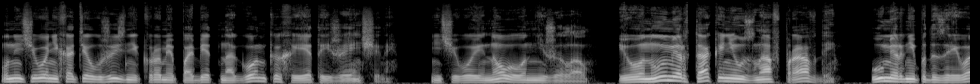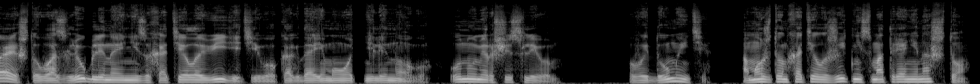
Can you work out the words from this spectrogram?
Он ничего не хотел в жизни, кроме побед на гонках и этой женщины. Ничего иного он не желал. И он умер, так и не узнав правды. Умер, не подозревая, что возлюбленная не захотела видеть его, когда ему отняли ногу. Он умер счастливым. «Вы думаете?» А может, он хотел жить, несмотря ни на что?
